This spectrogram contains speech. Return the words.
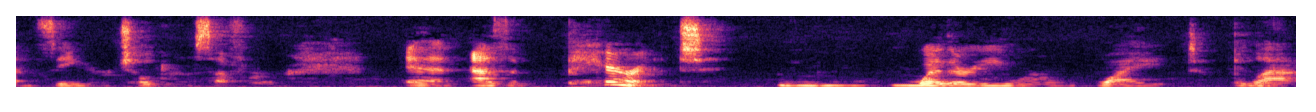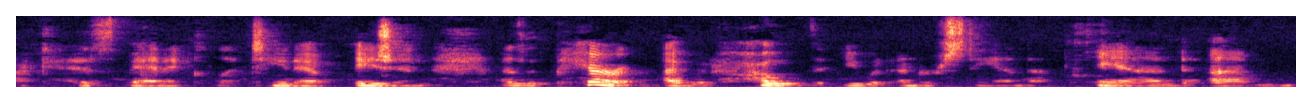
and seeing your children suffer. And as a parent, whether you are white, black, Hispanic, Latino, Asian, as a parent, I would hope that you would understand that. And um,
